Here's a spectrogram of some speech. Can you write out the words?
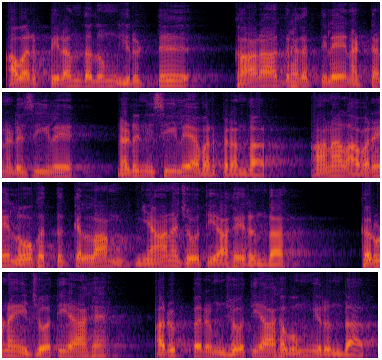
அவர் பிறந்ததும் இருட்டு. காராகிரகத்திலே நட்ட நடுசியிலே நடுநிசியிலே அவர் பிறந்தார். ஆனால் அவரே லோகத்துக்கெல்லாம் ஞான ஜோதியாக இருந்தார். கருணை ஜோதியாக அருட்பெரும் ஜோதியாகவும் இருந்தார்.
